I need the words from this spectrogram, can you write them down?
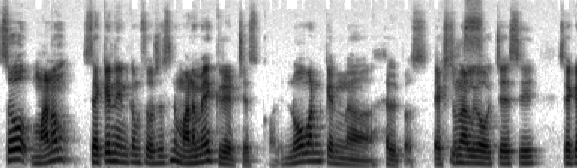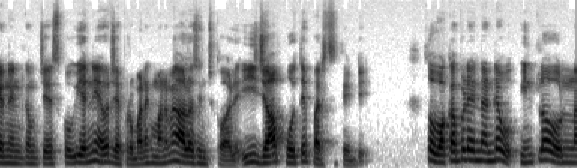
సో మనం సెకండ్ ఇన్కమ్ సోర్సెస్ని మనమే క్రియేట్ చేసుకోవాలి. No one can help us ఎక్స్టర్నల్గా వచ్చేసి సెకండ్ ఇన్కమ్ చేసుకో ఇవన్నీ ఎవరు చెప్పరు. మనకి మనమే ఆలోచించుకోవాలి. ఈ జాబ్ పోతే పరిస్థితి ఏంటి? సో ఒకప్పుడు ఏంటంటే ఇంట్లో ఉన్న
